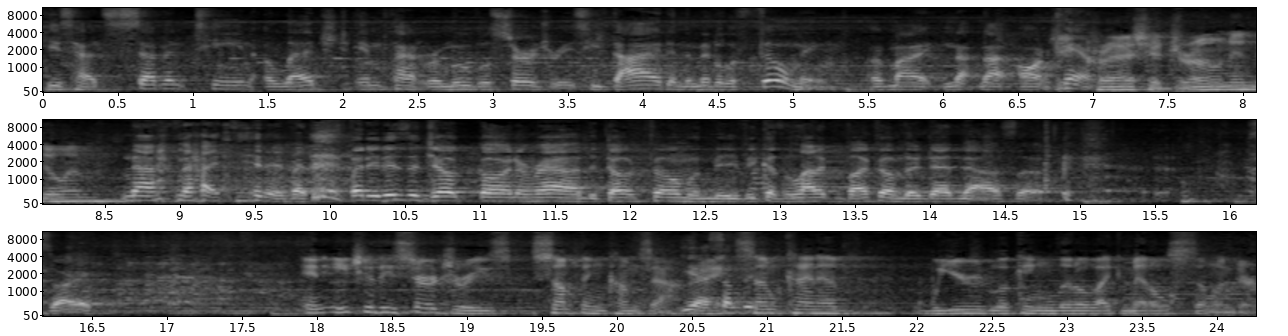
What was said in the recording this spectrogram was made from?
He's had 17 alleged implant removal surgeries. He died in the middle of filming of my, not, not on did you camera. crash a drone into him No, no, I didn't. But, but it is a joke going around that don't film with me because a lot of people I filmed are dead now. So, sorry. in each of these surgeries something comes out Yeah, right something- some kind of weird looking little like metal cylinder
